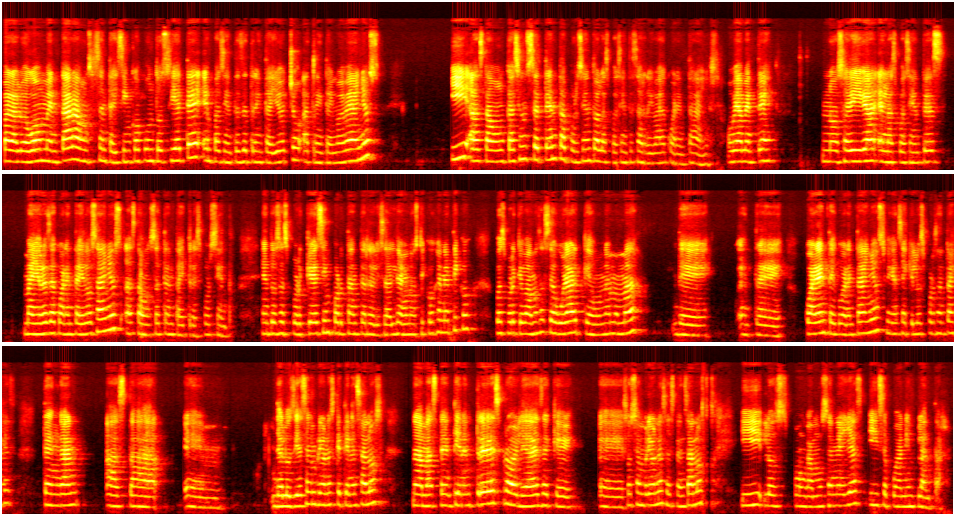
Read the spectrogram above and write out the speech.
para luego aumentar a un 65.7% en pacientes de 38 a 39 años y hasta un casi un 70% a las pacientes arriba de 40 años. Obviamente, no se diga en las pacientes mayores de 42 años hasta un 73%. Entonces, ¿por qué es importante realizar el diagnóstico genético? Pues porque vamos a asegurar que una mamá de entre 40 y 40 años, fíjense aquí los porcentajes, tengan hasta em, de los 10 embriones que tienen sanos, nada más tienen tres probabilidades de que eh, esos embriones estén sanos y los pongamos en ellas y se puedan implantar.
